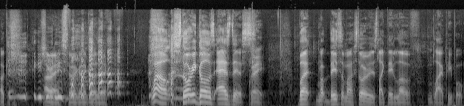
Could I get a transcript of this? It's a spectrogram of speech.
Okay. All right, so we're gonna go there. Well, story goes as this. Right. But my, based on my story is like they love black people.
